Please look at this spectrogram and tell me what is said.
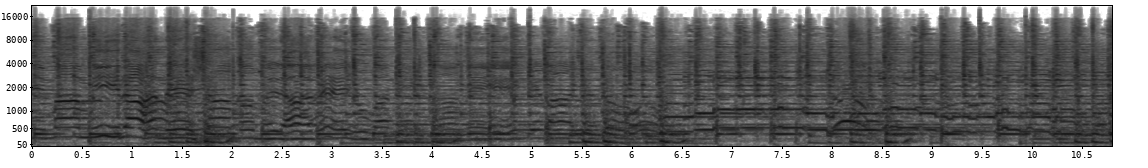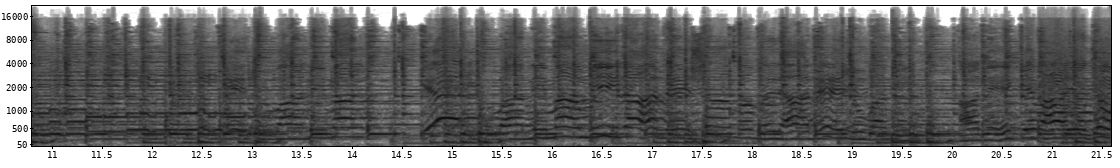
યુવાની માં મીરા ને શ્યામ મળ્યા રે યુવાની માને કેવાય જો એ યુવાની માં, એ યુવાની માં મીરા ને શ્યામ મળ્યા રે યુવાની, આને કેવાય જો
